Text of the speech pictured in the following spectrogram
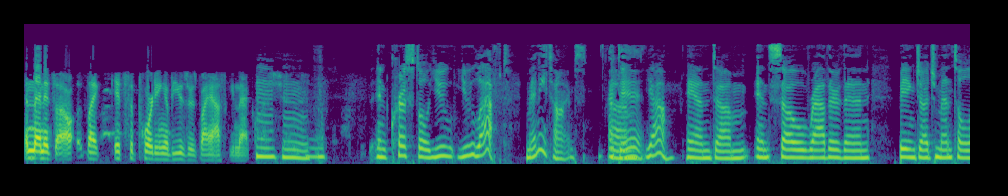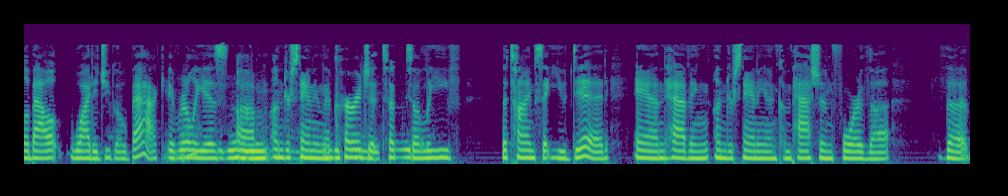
And then it's uh, like, it's supporting abusers by asking that question. hmm And Krystal, you you left many times. I Um, did. Yeah, and um, and so rather than being judgmental about why did you go back, it really is um, understanding the courage it took to leave the times that you did and having understanding and compassion for the the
